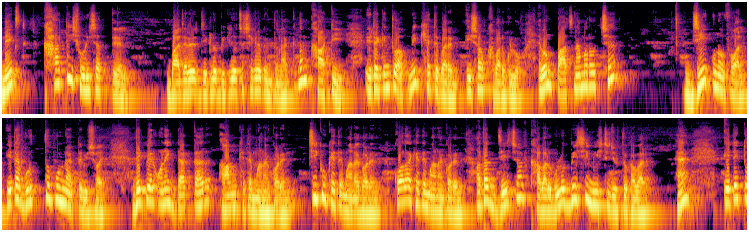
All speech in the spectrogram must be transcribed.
নেক্সট খাঁটি সরিষার তেল। বাজারের যেগুলো বিক্রি হচ্ছে সেগুলো কিন্তু না, একদম খাঁটি। এটা কিন্তু আপনি খেতে পারেন এই সব খাবারগুলো। এবং পাঁচ নাম্বার হচ্ছে যে কোনো ফল, এটা গুরুত্বপূর্ণ একটা বিষয়। দেখবেন অনেক ডাক্তার আম খেতে মানা করেন, চিকু খেতে মানা করেন, কলা খেতে মানা করেন। অর্থাৎ যেসব খাবারগুলো বেশি মিষ্টিযুক্ত খাবার হ্যাঁ? এটা একটু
